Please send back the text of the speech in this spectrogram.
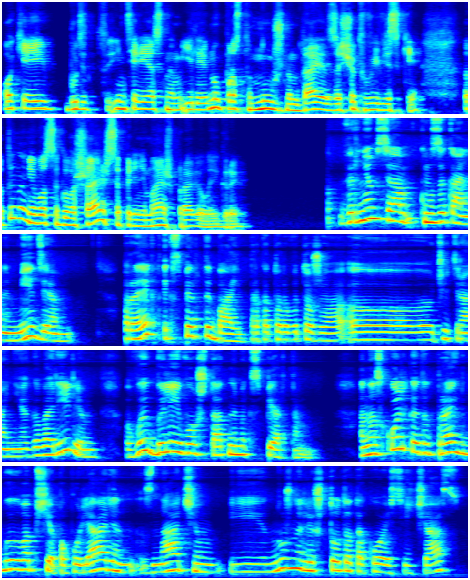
окей, будет интересным или, ну, просто нужным, да, за счет вывески, то ты на него соглашаешься, принимаешь правила игры. Вернемся к музыкальным медиа. Проект «Эксперты Бай», про который вы тоже э, чуть ранее говорили, вы были его штатным экспертом. А насколько этот проект был вообще популярен, значим, и нужно ли что-то такое сейчас?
